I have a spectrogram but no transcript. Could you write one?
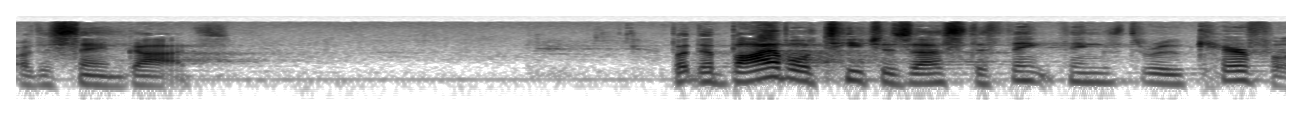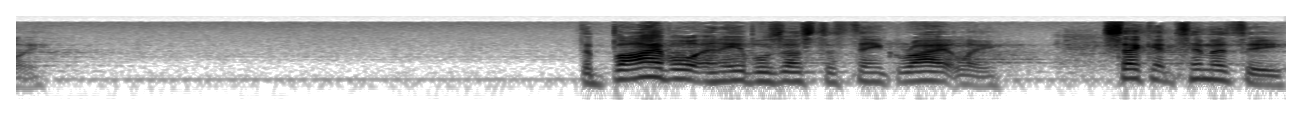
are the same gods. But the Bible teaches us to think things through carefully. The Bible enables us to think rightly. 2 Timothy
